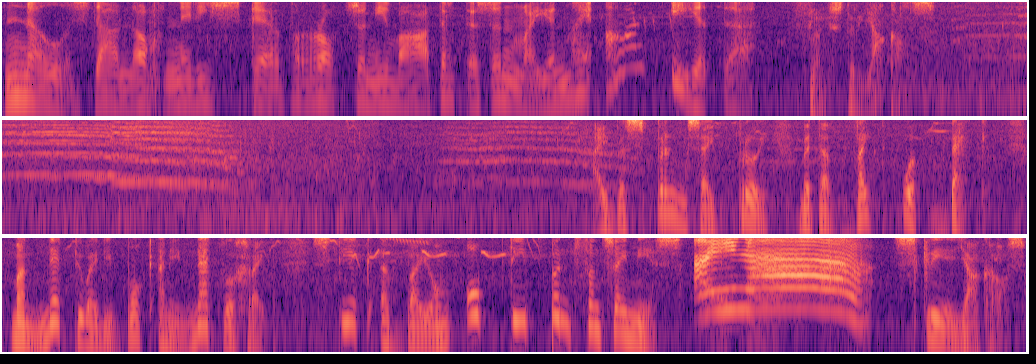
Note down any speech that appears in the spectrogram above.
Nou is daar nog net die skerp rots in die water tussen my en my aandete. Fluister Jakkals. Hy bespring sy prooi met 'n wyd oop bek, maar net toe hy die bok aan die nek wil gryp, steek 'n by hom op die punt van sy neus. Eina! Skree Jakkals.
